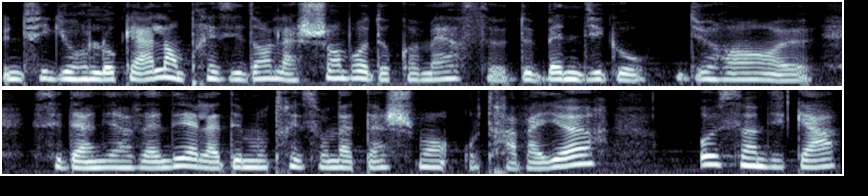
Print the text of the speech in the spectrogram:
une figure locale en président de la chambre de commerce de Bendigo. Durant euh, ces dernières années, elle a démontré son attachement aux travailleurs, aux syndicats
